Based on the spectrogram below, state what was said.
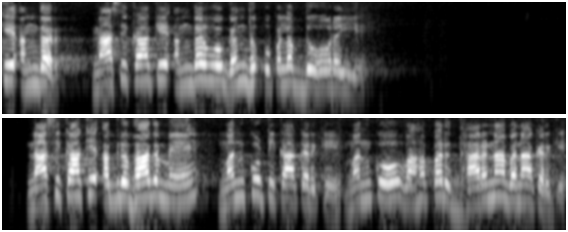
के अंदर, नासिका के अंदर वो गंध उपलब्ध हो रही है। नासिका के अग्रभाग में मन को टिका करके, मन को वहाँ पर धारणा बना करके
